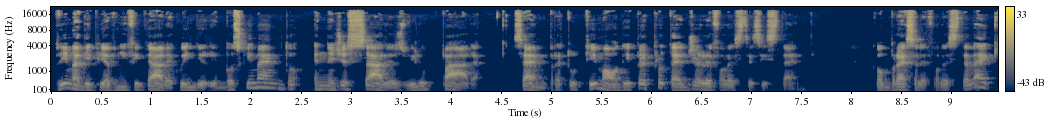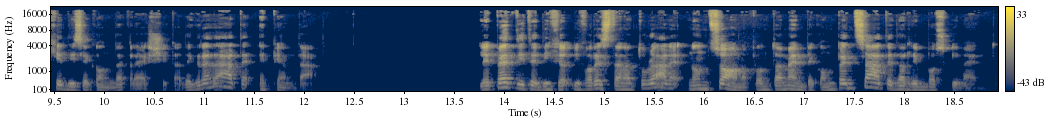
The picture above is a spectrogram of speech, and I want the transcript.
Prima di pianificare quindi il rimboschimento è necessario sviluppare sempre tutti i modi per proteggere le foreste esistenti, comprese le foreste vecchie di seconda crescita, degradate e piantate. Le perdite di, di, foresta naturale non sono prontamente compensate dal rimboschimento.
